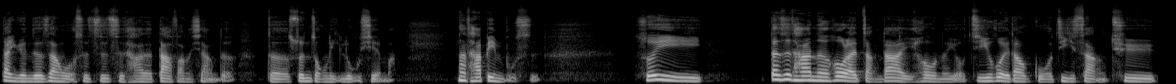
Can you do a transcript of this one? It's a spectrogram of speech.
但原则上我是支持他的大方向的的孙总理路线嘛。那他并不是，所以，但是他呢，后来长大以后呢，有机会到国际上去，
